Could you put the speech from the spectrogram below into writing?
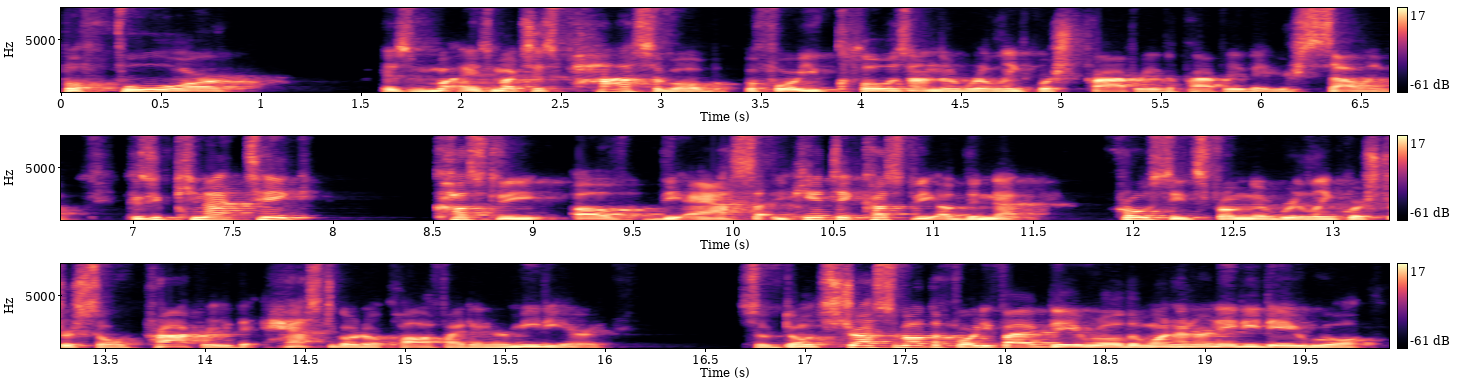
before as, mu- as much as possible before you close on the relinquished property, the property that you're selling. Because you cannot take custody of the asset. You can't take custody of the net proceeds from the relinquished or sold property that has to go to a qualified intermediary. So don't stress about the 45 day rule, the 180 day rule.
